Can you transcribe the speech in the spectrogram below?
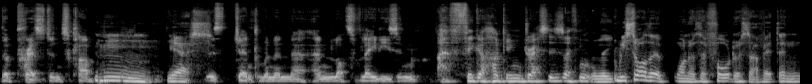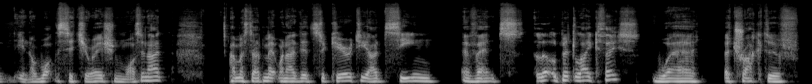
the President's Club. Mm, yes, there's gentlemen and uh, and lots of ladies in figure hugging dresses. I think we saw the one of the photos of it, and you know what the situation was, and I I must admit, when I did security, I'd seen events a little bit like this, where attractive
